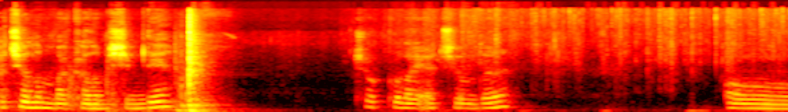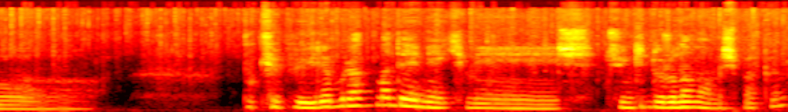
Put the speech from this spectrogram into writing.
Açalım bakalım şimdi. Çok kolay açıldı. Oo. Bu köpüğüyle bırakma demekmiş. Çünkü durulamamış bakın.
